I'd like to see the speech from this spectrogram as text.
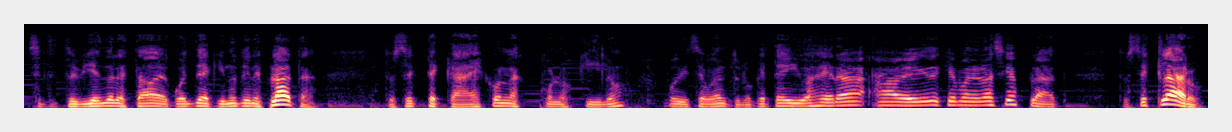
si te estoy viendo el estado de cuenta y aquí no tienes plata? Entonces te caes con, las, con los kilos, porque dices, bueno, tú lo que te ibas era a ver de qué manera hacías plata. Entonces, claro,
